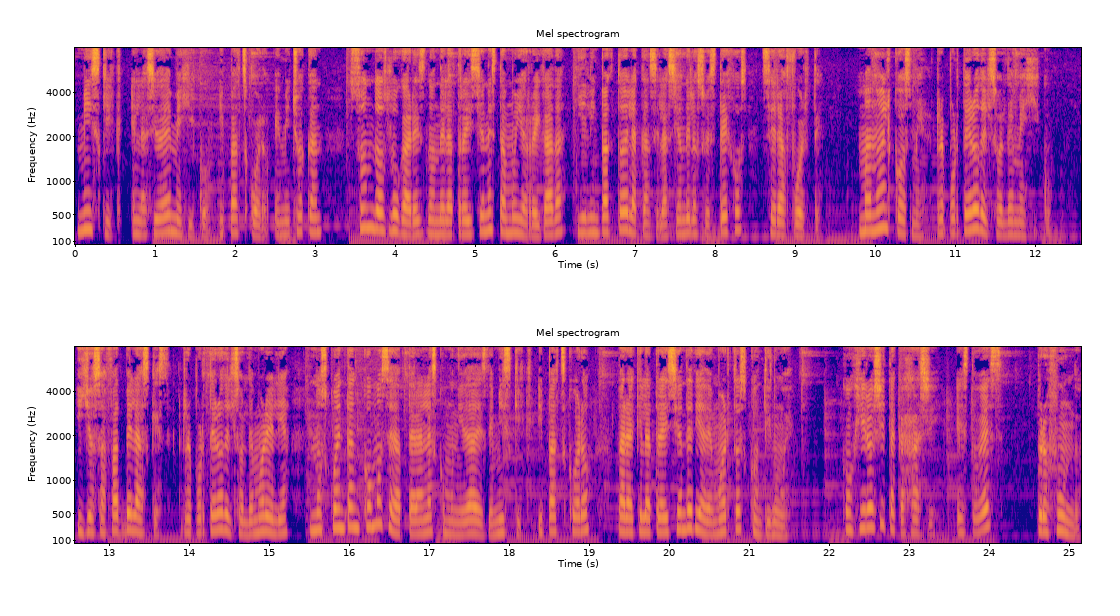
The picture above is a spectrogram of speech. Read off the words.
Mixquic, en la Ciudad de México, y Pátzcuaro, en Michoacán, son dos lugares donde la tradición está muy arraigada y el impacto de la cancelación de los festejos será fuerte. Manuel Cosme, reportero del Sol de México, y Josafat Velázquez, reportero del Sol de Morelia, nos cuentan cómo se adaptarán las comunidades de Mixquic y Pátzcuaro para que la tradición de Día de Muertos continúe. Con Hiroshi Takahashi, esto es Profundo.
